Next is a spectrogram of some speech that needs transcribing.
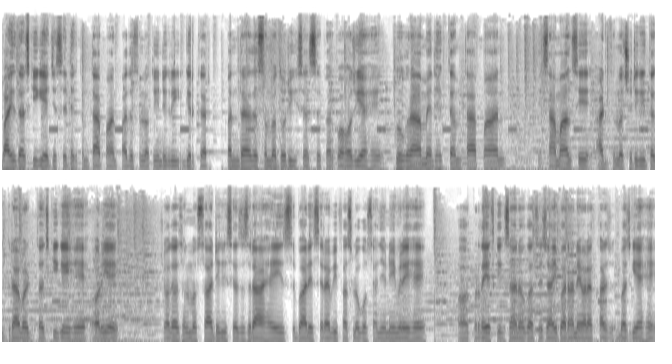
बारिश दर्ज की गई है, जिससे अधिकतम तापमान पाँच दशमलव तीन डिग्री गिरकर पंद्रह दशमलव दो डिग्री सेल्सियस पर पहुँच गया है। गुरुग्राम में अधिकतम तापमान सामान से आठ दशमलव छह डिग्री तक गिरावट दर्ज की गई है और ये चौदह दशमलव सात डिग्री सेल्सियस रहा है। इस बारिश से रबी फ़सलों को संजीवनी मिली है और प्रदेश के किसानों का सिंचाई पर आने वाला खर्च बच गया है।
